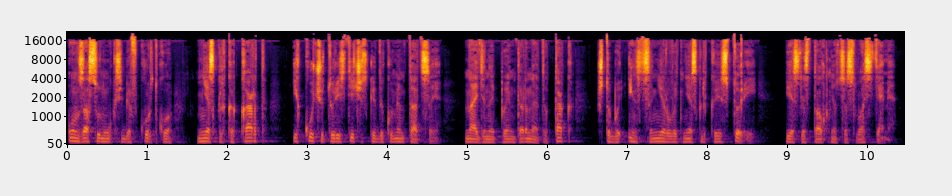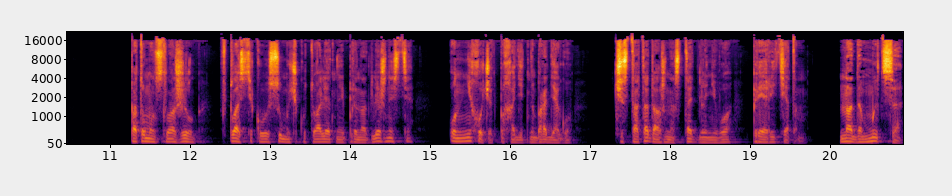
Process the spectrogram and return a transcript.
Он засунул к себе в куртку несколько карт и кучу туристической документации, найденной по интернету, так, чтобы инсценировать несколько историй, если столкнется с властями. Потом он сложил в пластиковую сумочку туалетные принадлежности – он не хочет походить на бродягу. Чистота должна стать для него приоритетом. Надо мыться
